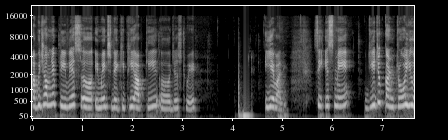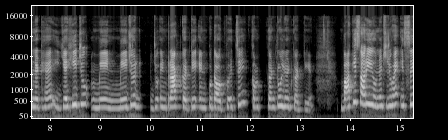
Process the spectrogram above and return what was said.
अभी जो हमने प्रीवियस इमेज uh, देखी थी आपकी जस्ट uh, वेट ये वाली। सी इसमें ये जो कंट्रोल यूनिट है यही जो मेन मेजर जो इंटरेक्ट करती है इनपुट आउटपुट से कंट्रोल यूनिट करती है। बाकी सारी यूनिट्स जो है इससे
